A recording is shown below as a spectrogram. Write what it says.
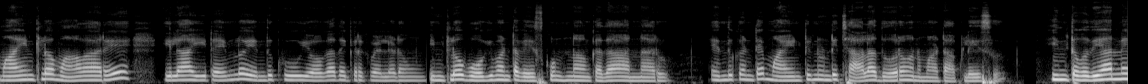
మా ఇంట్లో మావారే ఇలా ఈ టైంలో ఎందుకు యోగా దగ్గరకు వెళ్ళడం? ఇంట్లో భోగి మంట వేసుకుంటున్నాం కదా అన్నారు. ఎందుకంటే మా ఇంటి నుండి చాలా దూరం అనమాట ఆ ప్లేస్. ఇంత ఉదయాన్నే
